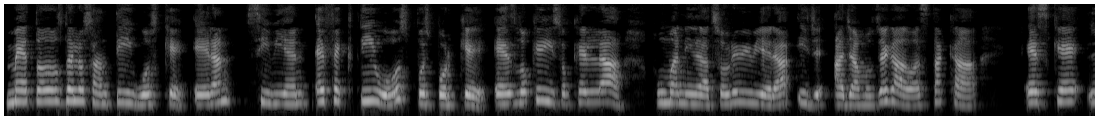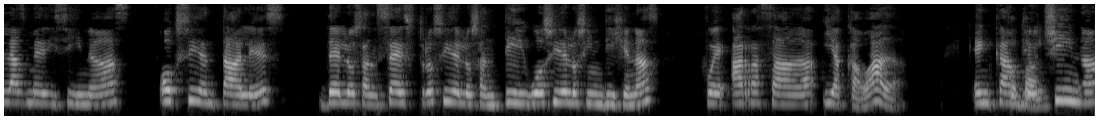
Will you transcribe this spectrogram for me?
métodos de los antiguos que eran, si bien efectivos, pues porque es lo que hizo que la humanidad sobreviviera y hayamos llegado hasta acá, es que las medicinas occidentales de los ancestros y de los antiguos y de los indígenas fue arrasada y acabada. En cambio, China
